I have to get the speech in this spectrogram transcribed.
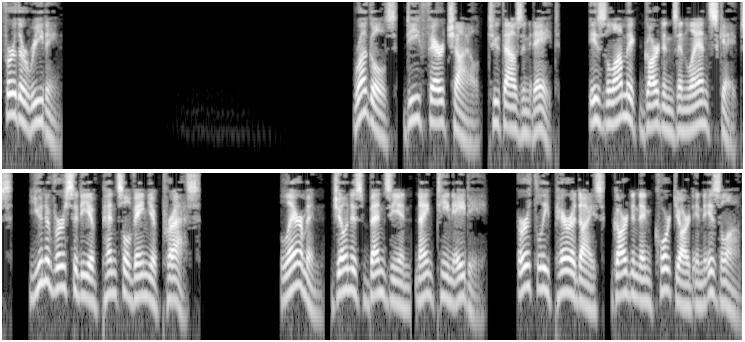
Further reading Ruggles, D. Fairchild 2008. Islamic Gardens and Landscapes. University of Pennsylvania Press. Lehrman, Jonas Benzion 1980. Earthly Paradise, Garden and Courtyard in Islam.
